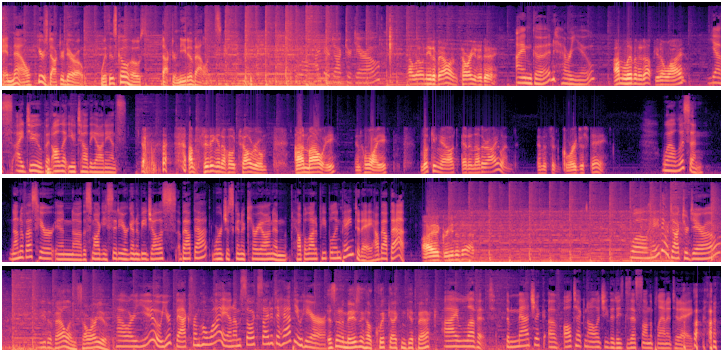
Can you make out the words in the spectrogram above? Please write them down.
And now, here's Dr. Darrow with his co host, Dr. Nita Valens. Hi there, Dr. Darrow. Hello, Nita Valens. How are you today? I'm good. How are you? I'm living it up. You know why? Yes, I do, but I'll let you tell the audience. I'm sitting in a hotel room on Maui in Hawaii looking out at another island, and it's a gorgeous day. Well, listen, none of us here in uh, the smoggy city are going to be jealous about that. We're just going to carry on and help a lot of people in pain today. How about that? I agree to that. Well, hey there, Dr. Darrow. Nita Valens, how are you? How are you? You're back from Hawaii, and I'm so excited to have you here. Isn't it amazing how quick I can get back? I love it. The magic of all technology that exists on the planet today,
